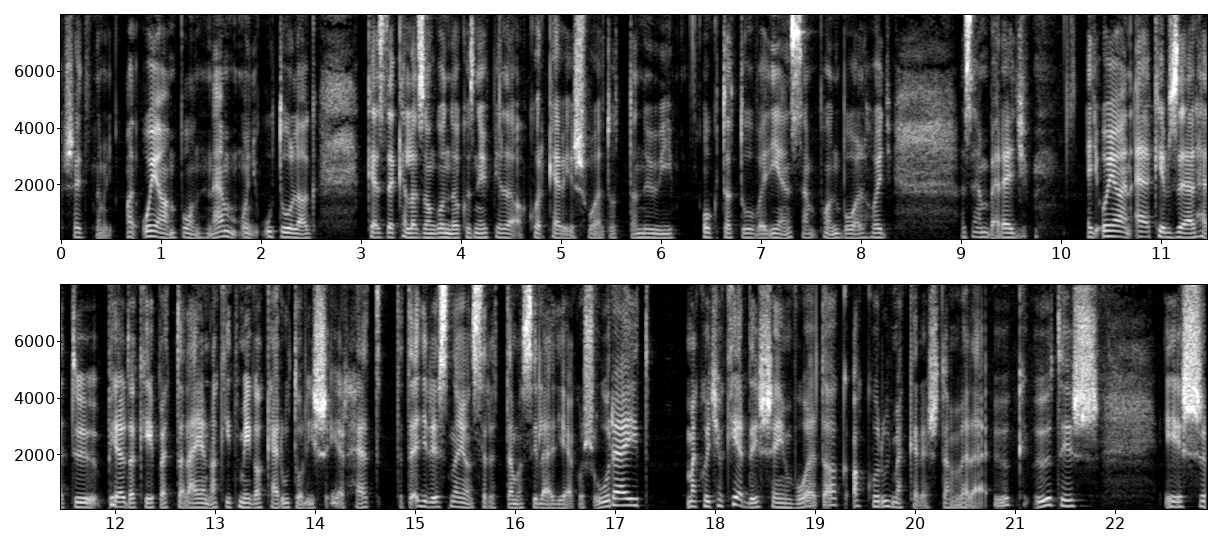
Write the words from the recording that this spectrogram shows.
sejtettem, hogy olyan pont nem, mondjuk utólag kezdek el azon gondolkozni, hogy például akkor kevés volt ott a női oktató, vagy ilyen szempontból, hogy az ember egy, egy olyan elképzelhető példaképet találjon, akit még akár utol is érhet. Tehát egyrészt nagyon szerettem a Szilágyi Ákos óráit, meg hogyha kérdéseim voltak, akkor úgy megkerestem vele ők, őt, és, és,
